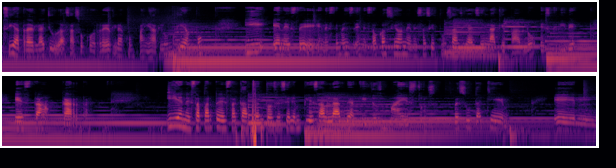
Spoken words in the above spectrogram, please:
sí, a traerle ayudas, a socorrerle, a acompañarle un tiempo. Y en, este, en, este, en esta ocasión, en esta circunstancia, es en la que Pablo escribe esta carta. Y en esta parte de esta carta entonces él empieza a hablar de aquellos maestros. Resulta que él,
